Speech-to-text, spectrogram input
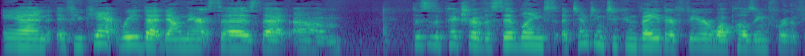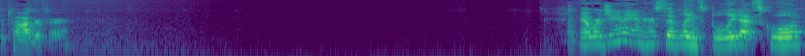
And if you can't read that down there, it says that um, this is a picture of the siblings attempting to convey their fear while posing for the photographer. Now, were Janet and her siblings bullied at school?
